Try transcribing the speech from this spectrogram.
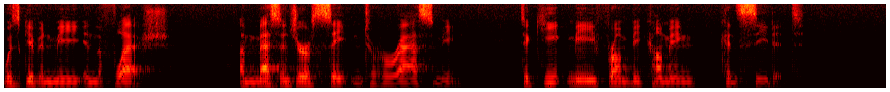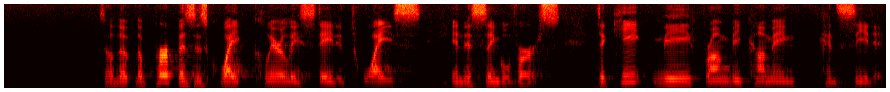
was given me in the flesh, a messenger of Satan to harass me, to keep me from becoming conceited. So the, the purpose is quite clearly stated twice in this single verse to keep me from becoming conceited.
